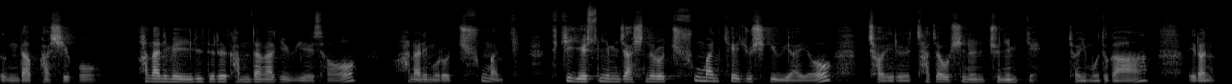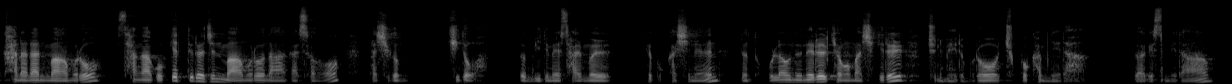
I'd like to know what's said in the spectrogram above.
응답하시고 하나님의 일들을 감당하기 위해서 하나님으로 충만케 특히 예수님 자신으로 충만케 해주시기 위하여 저희를 찾아오시는 주님께 저희 모두가 이런 가난한 마음으로 상하고 깨뜨려진 마음으로 나아가서 다시금 기도와 또 믿음의 삶을 회복하시는 이런 놀라운 은혜를 경험하시기를 주님의 이름으로 축복합니다. 기도하겠습니다.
